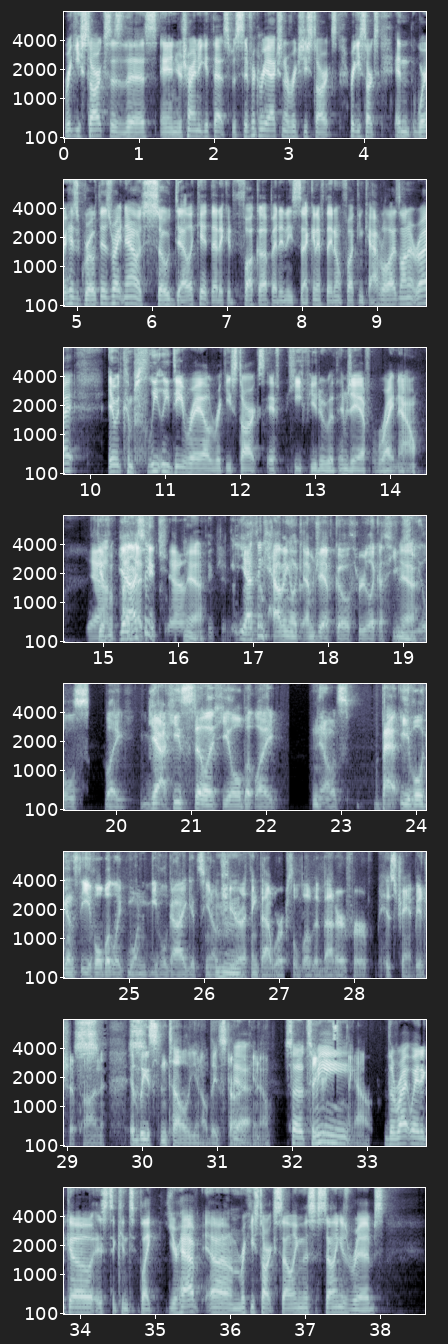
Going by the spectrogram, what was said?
Ricky Starks as this, and you're trying to get that specific reaction of Ricky Starks, Ricky Starks, and where his growth is right now is so delicate that it could fuck up at any second if they don't fucking capitalize on it right. It would completely derail Ricky Starks if he feuded with MJF right now. yeah give him- Yeah, I think- yeah Yeah. think it- yeah, I think having like MJF go through like a few Yeah. heels, like yeah, he's still a heel, but like you know, it's bad evil against evil, but like one evil guy gets you know Mhm. cheered. I think that works a little bit better for his championship run, at least until you know they start Yeah. you know So to me, out. the right way to go is to cont- like you have um, Ricky Stark selling this, selling his ribs.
